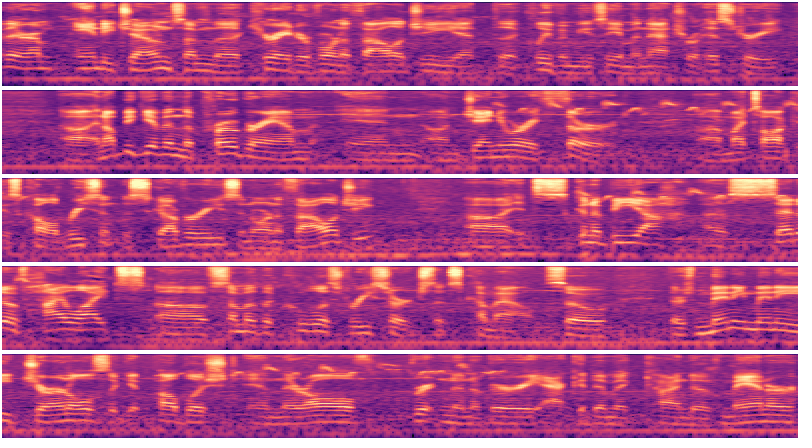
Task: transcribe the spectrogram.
there, I'm Andy Jones. I'm the curator of ornithology at the Cleveland Museum of Natural History. Uh, and I'll be giving the program in, on January 3rd. Uh, my talk is called Recent Discoveries in Ornithology. Uh, it's going to be a, a, set of highlights of some of the coolest research that's come out. So there's many, many journals that get published and they're all written in a very academic kind of manner.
